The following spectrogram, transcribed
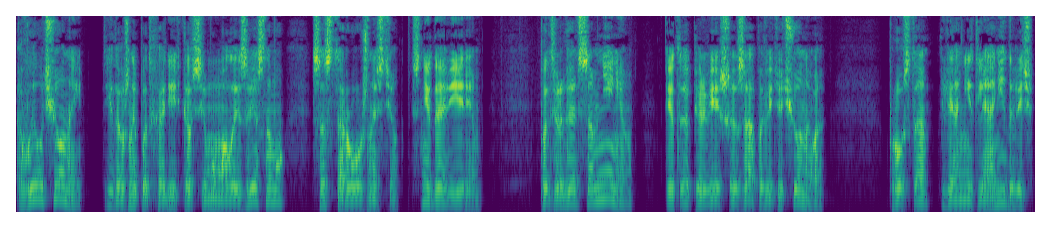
Вы ученый, и должны подходить ко всему малоизвестному с осторожностью, с недоверием. Подвергать сомнению – это первейшая заповедь ученого. Просто Леонид Леонидович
